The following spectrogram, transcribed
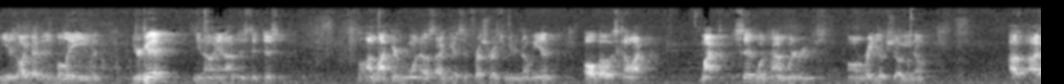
you all you got to do is believe, and you're good. You know, and I'm just it just well, everyone else. I guess it frustrates me to no end. Although it's kind of like Mike said one time when he was on a radio show, you know, I,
